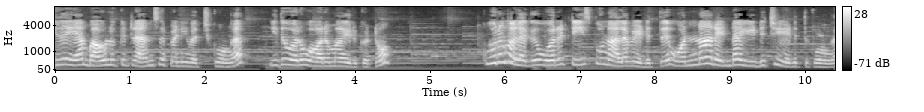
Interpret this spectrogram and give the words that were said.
இதை ஏன் பவுலுக்கு டிரான்ஸ்ஃபர் பண்ணி வச்சுக்கோங்க. இது ஒரு ஓரமாக இருக்கட்டும். குருமிளகு ஒரு டீஸ்பூன் அளவு எடுத்து ஒன்னா ரெண்டா இடிச்சு எடுத்துக்கோங்க.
